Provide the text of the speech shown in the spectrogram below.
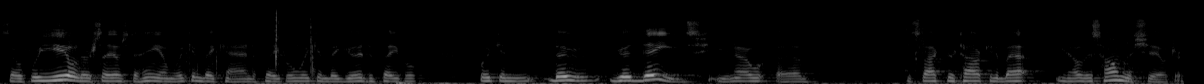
So if we yield ourselves to Him, we can be kind to people. We can be good to people. We can do good deeds, you know. Um just like they're talking about, you know, this homeless shelter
